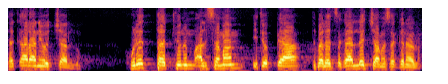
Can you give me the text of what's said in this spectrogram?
ተቃራኒዎች አሉ። ሁለታችሁንም አልሰማም። ኢትዮጵያ ትበለጽጋለች። አመሰግናለሁ።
